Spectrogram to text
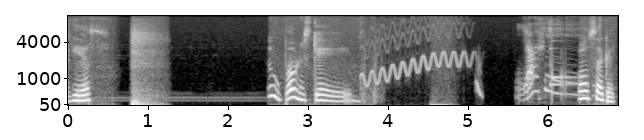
I guess. Ooh, bonus game. 12 seconds.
